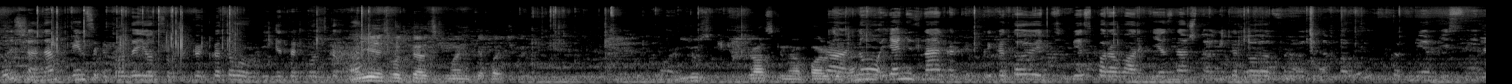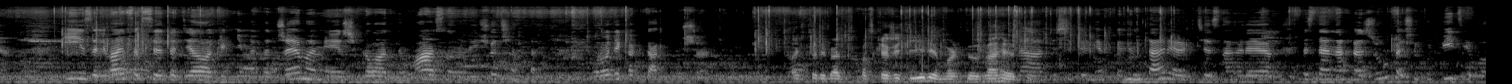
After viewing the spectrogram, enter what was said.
Больше она, в принципе, продается уже как в готовом виде, так вот как А есть вот персик маленькая пачка. Плюс краски на парке, Да, да? но я не знаю, как их приготовить без пароварки. Я знаю, что они готовятся вроде на пару, как мне объяснили. И заливается все это дело какими-то джемами, шоколадным маслом или еще чем-то. Вроде как так кушают. Так что, ребят, подскажите Ире, может, кто знает. Да, пишите мне в комментариях, честно говоря, я постоянно хожу, хочу купить его,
